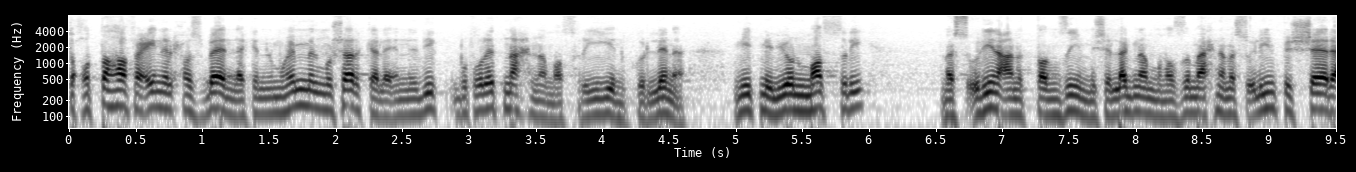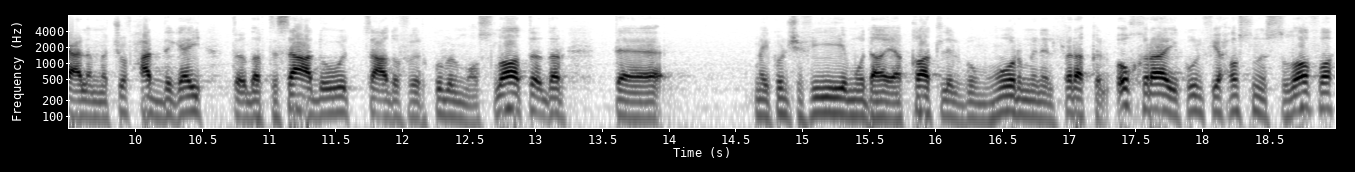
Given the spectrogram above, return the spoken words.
تحطها في عين الحسبان. لكن المهم المشاركة لأن دي بطولتنا إحنا مصريين كلنا. 100 مليون مصري مسؤولين عن التنظيم مش اللجنة المنظمة. إحنا مسؤولين في الشارع لما تشوف حد جاي تقدر تساعده تساعده في ركوب المواصلات تقدر ت... ما يكونش فيه مضايقات للجمهور من الفرق الأخرى يكون في حسن استضافة.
